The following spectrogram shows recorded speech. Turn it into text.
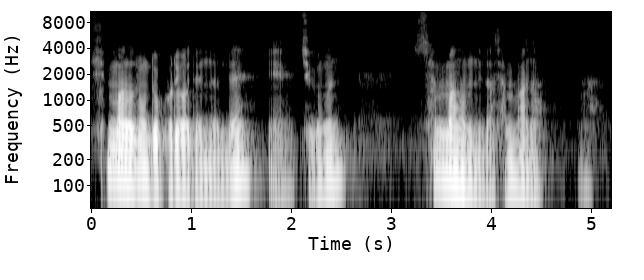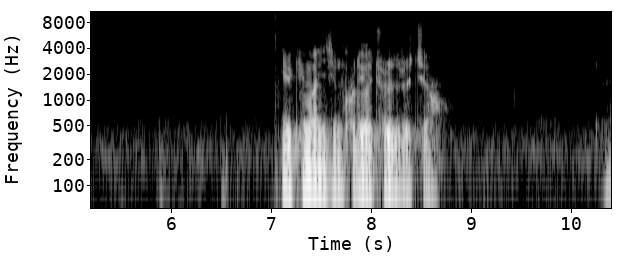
10만 호 정도 거래가 됐는데 예, 지금은 3만 호입니다. 3만 호. 이렇게 많이 지금 거래가 줄어들었죠. 음.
